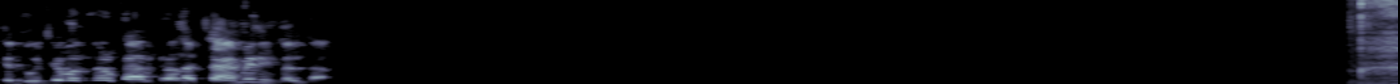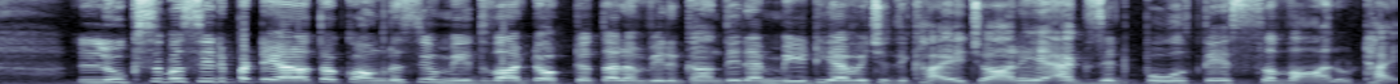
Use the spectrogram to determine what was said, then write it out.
ਕਿ ਦੂਜੇ ਬੰਦੇ ਨੂੰ ਕਾਲ ਕਰਨ ਦਾ ਟਾਈਮ ਹੀ ਨਹੀਂ ਮਿਲਦਾ। ਲੋਕ ਸਭਾ ਸੀਟ ਪਟਿਆਲਾ ਤੋਂ ਕਾਂਗਰਸੀ ਉਮੀਦਵਾਰ ਡਾਕਟਰ ਧਰਮਵੀਰ ਗਾਂਧੀ ਨੇ ਮੀਡੀਆ ਵਿੱਚ ਦਿਖਾਏ ਜਾ ਰਹੇ ਐਗਜ਼ਿਟ ਪੋਲ ਤੇ ਸਵਾਲ ਉਠਾਏ।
